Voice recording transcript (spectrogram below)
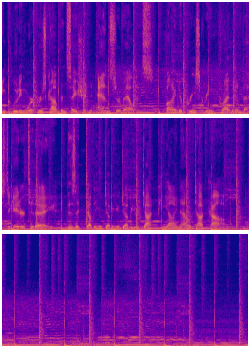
including workers' compensation and surveillance. Find a pre screened private investigator today. Visit www.pinow.com.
